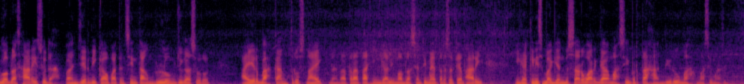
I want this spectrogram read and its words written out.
12 hari sudah, banjir di Kabupaten Sintang belum juga surut. Air bahkan terus naik dan rata-rata hingga 15 cm setiap hari. Hingga kini sebagian besar warga masih bertahan di rumah masing-masing.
